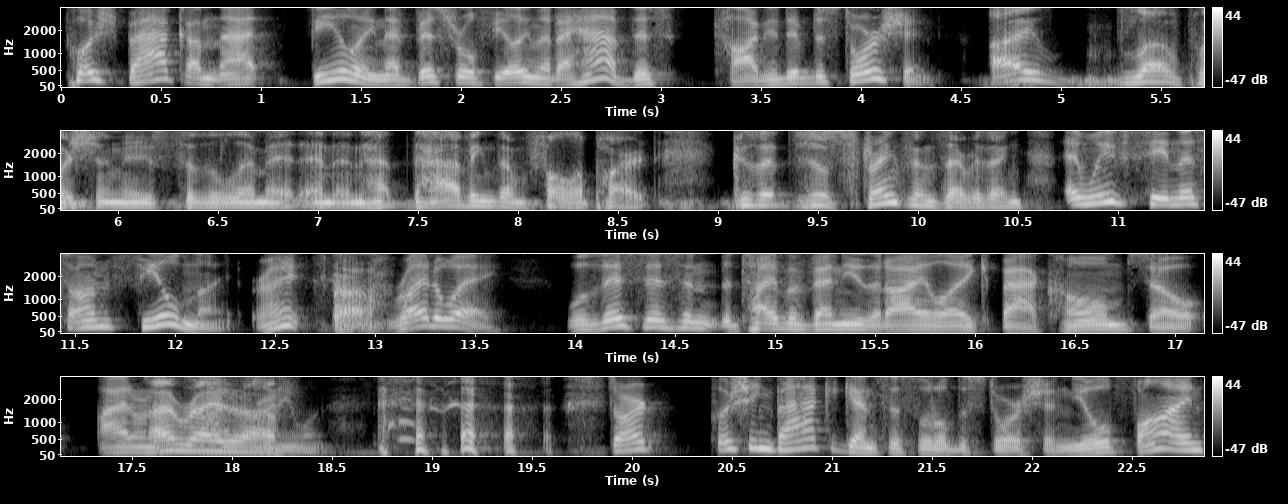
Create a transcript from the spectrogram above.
push back on that feeling, that visceral feeling that I have, this cognitive distortion. I love pushing these to the limit and then ha- having them fall apart because it just strengthens everything. And we've seen this on field night, right? Ah. Right away. Well, this isn't the type of venue that I like back home, so I don't I write it off. anyone. Start pushing back against this little distortion. You'll find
